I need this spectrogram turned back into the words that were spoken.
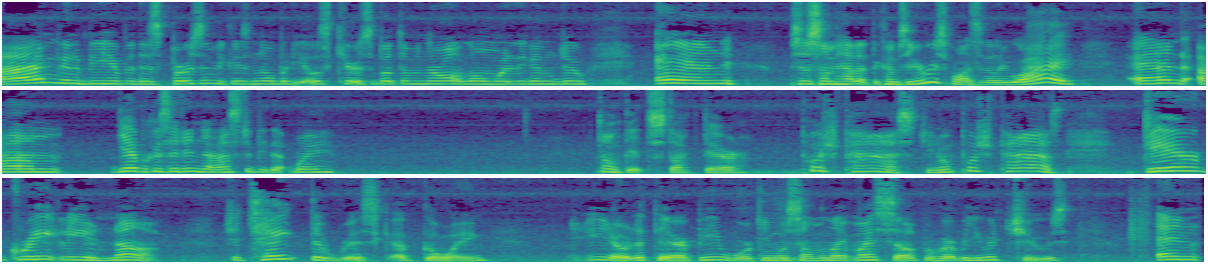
I'm going to be here for this person because nobody else cares about them and they're all alone. What are they going to do? And so somehow that becomes your responsibility. Why? And um, yeah, because I didn't ask to be that way. Don't get stuck there. Push past, you know, push past. Dare greatly enough to take the risk of going, you know, to therapy, working with someone like myself or whoever you would choose, and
